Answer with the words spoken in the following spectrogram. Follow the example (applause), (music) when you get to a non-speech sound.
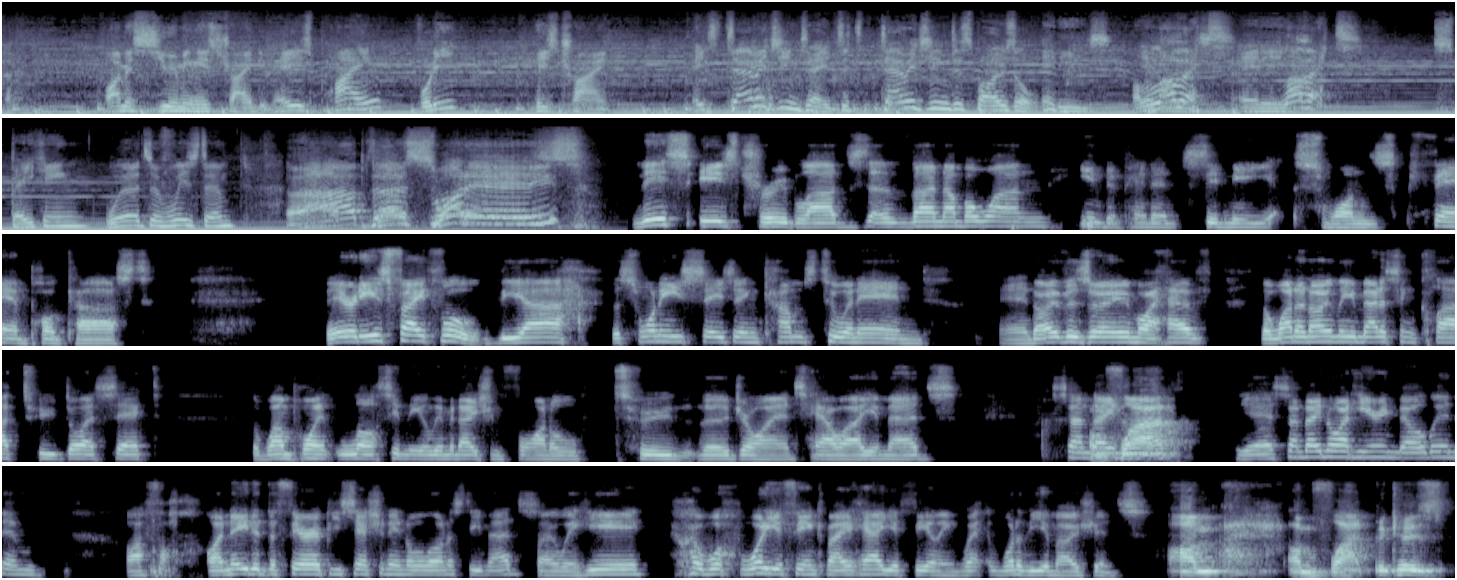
I'm assuming he's trained. If he's playing footy, he's trained. It's damaging, Jeeves. It's damaging disposal. It is. I it love is. it. It is. Love it. Speaking words of wisdom. Up the Swannies! This is True Bloods, the number one independent Sydney Swans fan podcast. There it is, faithful. The uh, the Swannies season comes to an end, and over Zoom I have the one and only Madison Clark to dissect the one point loss in the elimination final to the Giants. How are you, Mads? Sunday night. Yeah, Sunday night here in Melbourne, and I I needed the therapy session. In all honesty, Mads. So we're here what, do you think, mate? How are you feeling? What, are the emotions? Um, I'm flat because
